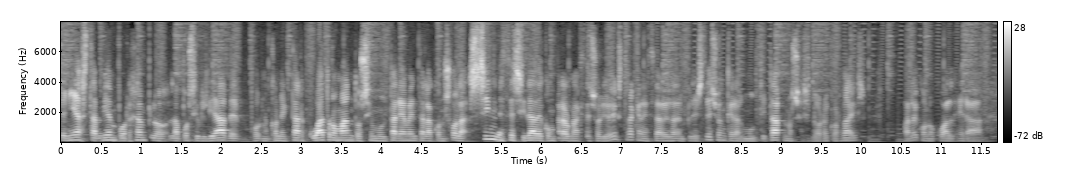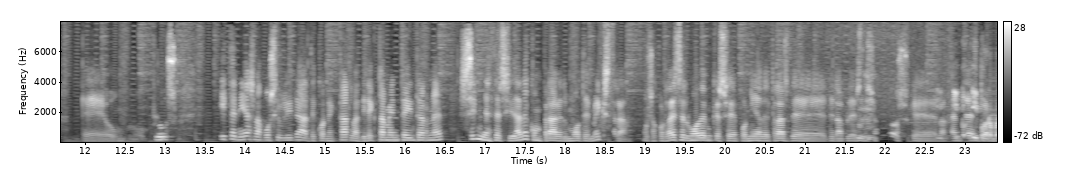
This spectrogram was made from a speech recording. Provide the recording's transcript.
Tenías también, por ejemplo, la posibilidad de conectar cuatro mandos simultáneamente a la consola sin necesidad de comprar un accesorio extra que necesitabas en PlayStation, que era el multitap, no sé si lo recordáis, ¿vale? Con lo cual era eh, un, plus y tenías la posibilidad de conectarla directamente a internet sin necesidad de comprar el modem extra. ¿Os acordáis del modem que se ponía detrás de, la PlayStation 2? Que la gente... y, por,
